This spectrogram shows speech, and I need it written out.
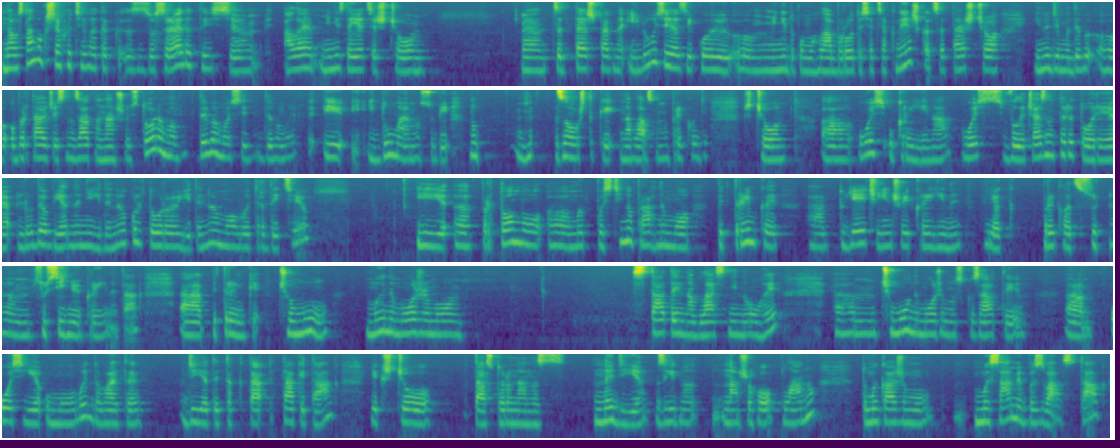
Наостанок ще хотіла так зосередитись, е, але мені здається, що е, це теж певна ілюзія, з якою е, мені допомогла боротися ця книжка. Це те, що іноді ми диви, е, обертаючись назад на нашу історію, ми дивимося і дивимо і, і, думаємо собі, ну знову ж таки на власному прикладі, що е, ось Україна, ось величезна територія, люди об'єднані єдиною культурою, єдиною мовою, традицією. І е, при тому е, ми постійно прагнемо підтримки е, тієї чи іншої країни, як приклад ем, сусідньої країни, так? Е, підтримки. Чому ми не можемо стати на власні ноги? Ем, Чому не можемо сказати, е, ось є умови, давайте діяти так, так, так і так, якщо та сторона нас не діє згідно нашого плану, то ми кажемо, ми самі без вас, так?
